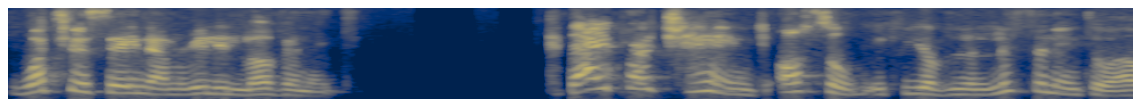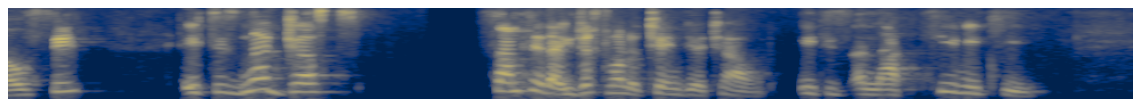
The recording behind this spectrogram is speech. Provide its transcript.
What you're saying, I'm really loving it. Diaper change, also, if you have been listening to Elsie, it is not just something that you just want to change your child. It is an activity.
